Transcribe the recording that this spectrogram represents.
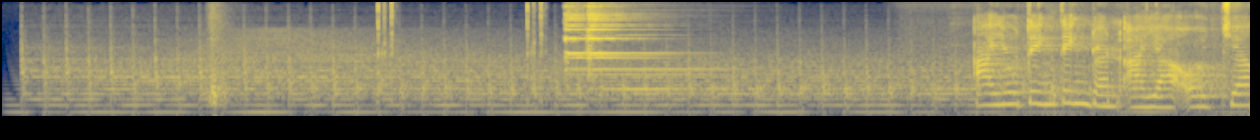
Ayu Ting Ting dan Ayah Ojak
